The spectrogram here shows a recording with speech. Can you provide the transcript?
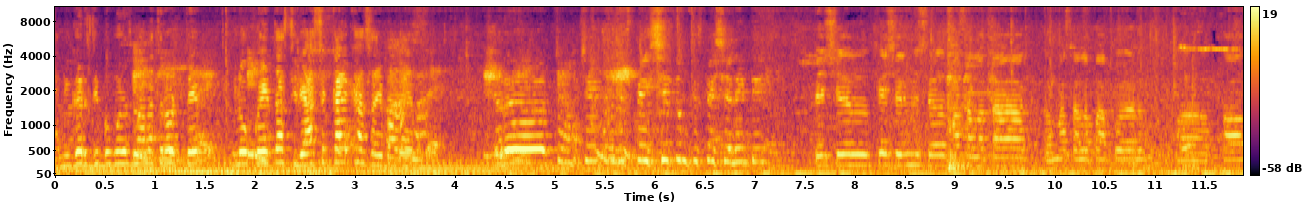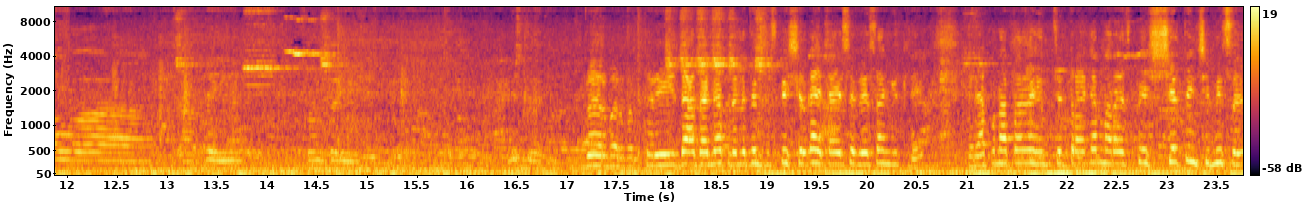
आणि गर्दी बघूनच मला तर वाटते लोक येत असतील. असं काय खास आहे बघायला? तर तुमची तुमची स्पेशल तुमची speciality special special misal masala ताक मसाला पापड अं, पाव अं, दही सोनकढी बरं बरं बरं. तरी दादाने आपल्याला त्यांचं स्पेशल काय काय सगळे सांगितले. तरी आपण आता ह्यांचं ट्राय करणार आहे स्पेशल त्यांची मिसळ.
